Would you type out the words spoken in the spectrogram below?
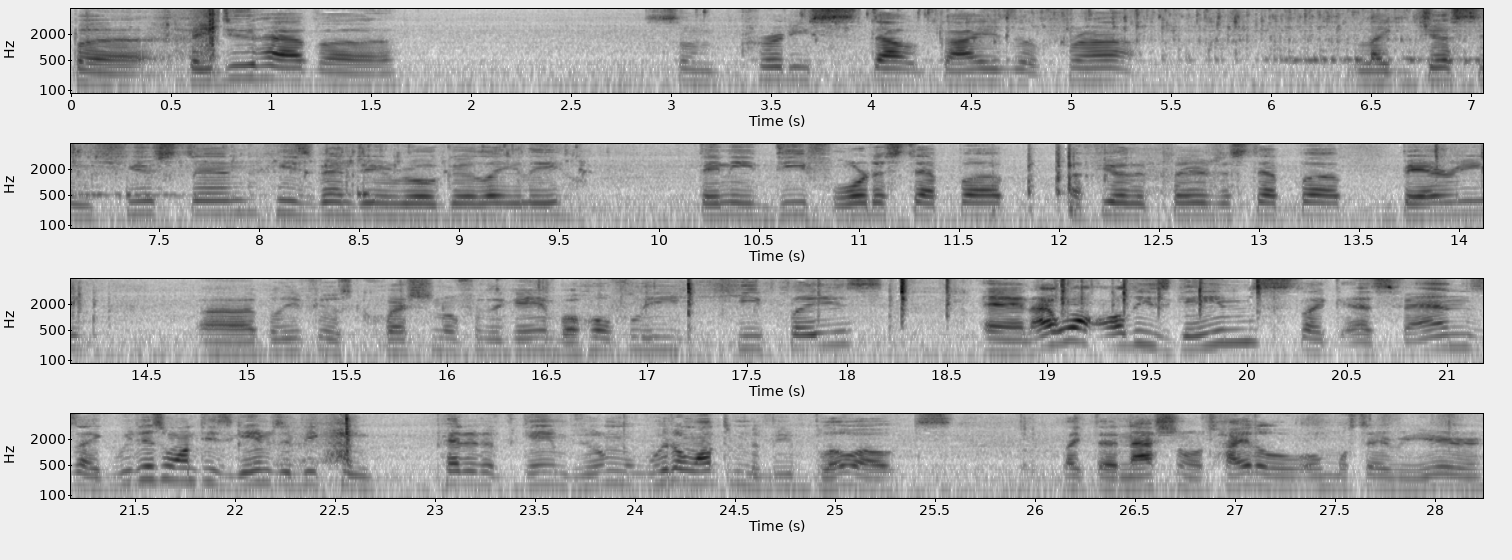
But they do have uh, some pretty stout guys up front like Justin Houston. He's been doing real good lately. They need Dee Ford to step up, a few other players to step up. Berry, uh, I believe he was questionable for the game, but hopefully he plays. And I want all these games, like as fans, like we just want these games to be competitive games. We don't, we don't want them to be blowouts, like the national title almost every year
